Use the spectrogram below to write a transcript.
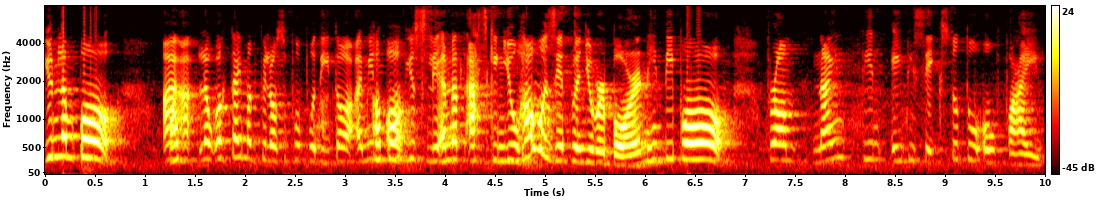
Yun lang po. Ah, ah, huwag tayo magpilosopo po dito. I mean, Opo. obviously, I'm not asking you, how was it when you were born? Hindi po. From 1986 to 205.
